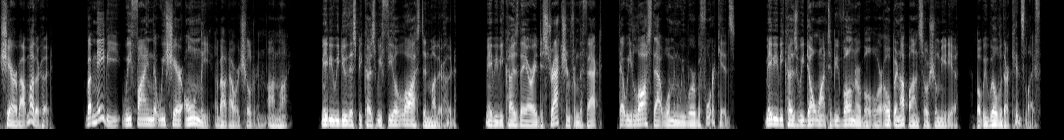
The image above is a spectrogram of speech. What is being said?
share about motherhood. But maybe we find that we share only about our children online. Maybe we do this because we feel lost in motherhood. Maybe because they are a distraction from the fact that we lost that woman we were before kids. Maybe because we don't want to be vulnerable or open up on social media, but we will with our kids' life.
